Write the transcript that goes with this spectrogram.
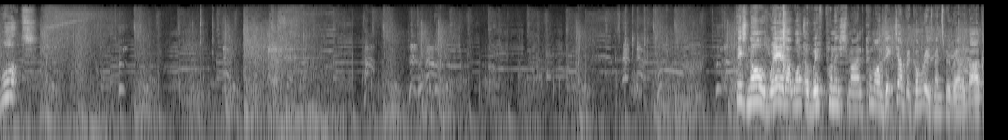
What? There's no way that want a whiff punish, man. Come on, dick jab recovery is meant to be really bad.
